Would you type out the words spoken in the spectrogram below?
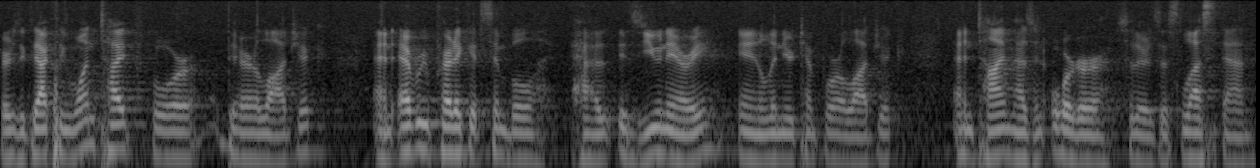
There's exactly one type for their logic, and every predicate symbol has, is unary in linear temporal logic, and time has an order, so there's this less than.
